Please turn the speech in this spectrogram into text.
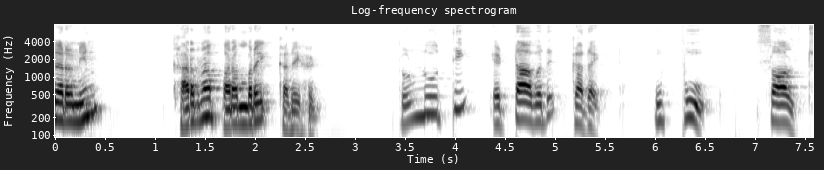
தினகரனின் கர்ண பரம்பரை கதைகள். தொண்ணூற்றி எட்டாவது கதை. உப்பு சால்ட்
